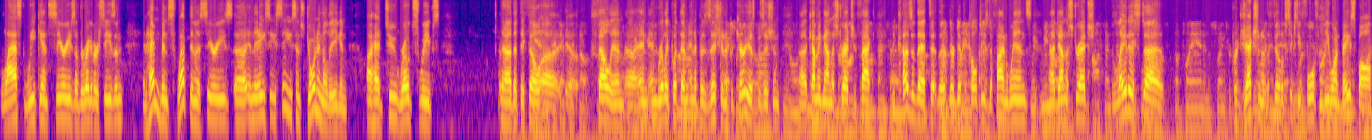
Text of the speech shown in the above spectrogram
last weekend series of the regular season and hadn't been swept in a series uh, in the ACC since joining the league. And I had two road sweeps uh, that they fell yeah, uh, felt, fell in uh, and and really put them um, in a um, position, a precarious position, you know, uh, coming down the stretch. In fact, because of that, uh, their, their difficulties to find wins we, we uh, down the stretch. The latest projection of the field of 64 from D1 Baseball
